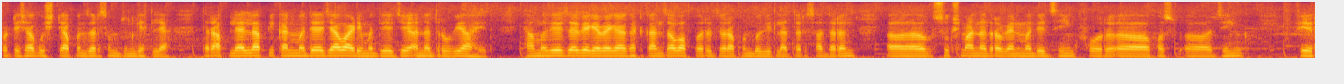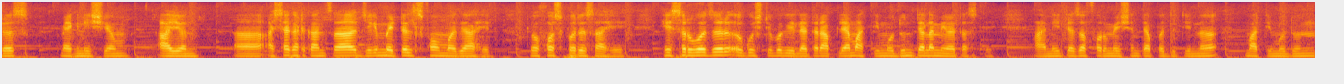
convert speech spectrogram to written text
छोट्याशा गोष्टी आपण जर समजून घेतल्या तर आपल्याला पिकांमध्ये ज्या वाढीमध्ये जे अन्नद्रव्य आहेत ह्यामध्ये जर वेगळ्या वेगळ्या घटकांचा वापर जर आपण बघितला तर साधारण सूक्ष्म अन्नद्रव्यांमध्ये झिंक फोर फॉस झिंक फेरस मॅग्नेशियम आयन अशा घटकांचा जे मेटल्स फॉर्ममध्ये आहेत किंवा फॉस्फरस आहे हे सर्व जर गोष्टी बघितल्या तर आपल्या मातीमधून त्याला मिळत असते आणि त्याचं फॉर्मेशन त्या पद्धतीनं मातीमधून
